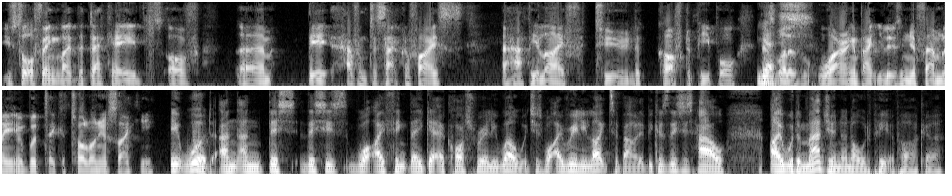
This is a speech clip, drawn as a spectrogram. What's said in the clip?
you sort of think like the decades of um, be, having to sacrifice a happy life to look after people as well as worrying about you losing your family, it would take a toll on your psyche. it would, and and this this is what I think they get across really well, which is what I really liked about it because this is how I would imagine an old Peter Parker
